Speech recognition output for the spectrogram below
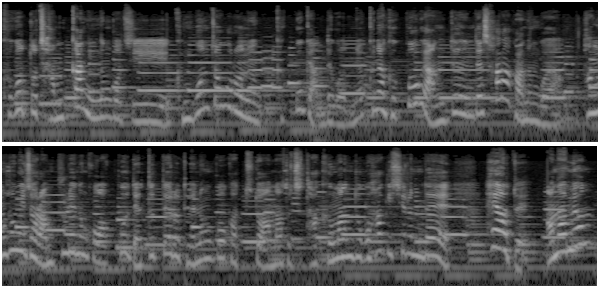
그것도 잠깐 있는 거지 근본적으로는 극복이 안 되거든요. 그냥 극복이 안 되는데 살아가는 거야. 방송이 잘 안 풀리는 것 같고 내 뜻대로 되는 것 같지도 않아서 다 그만두고 하기 싫은데 해야 돼. 안 하면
